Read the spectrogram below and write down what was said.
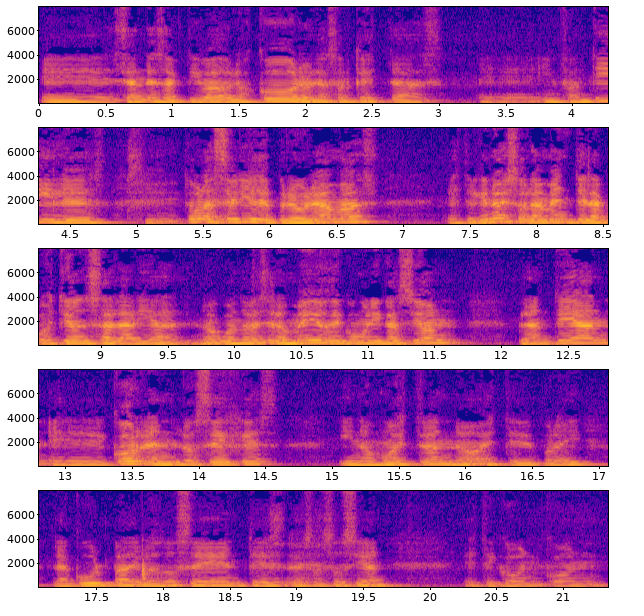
Eh, se han desactivado los coros, las orquestas eh, infantiles, toda una serie de programas este, que no es solamente la cuestión salarial, ¿no? cuando a veces los medios de comunicación plantean, eh, corren los ejes y nos muestran ¿no? este, por ahí la culpa de los docentes, nos asocian este, con, con,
